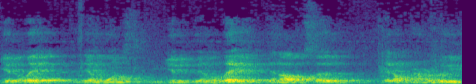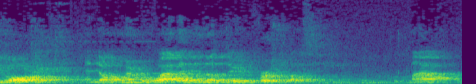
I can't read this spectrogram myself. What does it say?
get elected. Then once you get them elected, then all of a sudden, they don't remember who you are and don't remember why they went up there in the first place. My,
